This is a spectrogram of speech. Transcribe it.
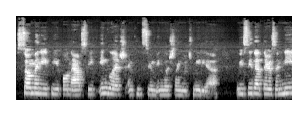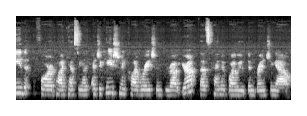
so many people now speak English and consume English language media. We see that there's a need for podcasting like education and collaboration throughout Europe. That's kind of why we've been branching out.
